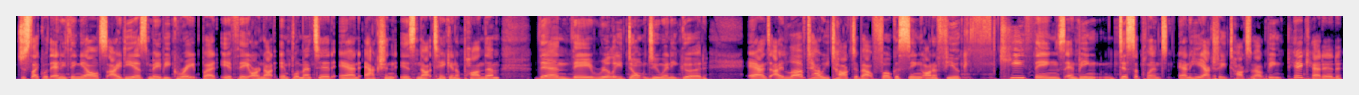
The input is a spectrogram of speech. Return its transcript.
Just like with anything else, ideas may be great, but if they are not implemented and action is not taken upon them, then they really don't do any good. And I loved how he talked about focusing on a few key things and being disciplined. And he actually talks about being pig-headed,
